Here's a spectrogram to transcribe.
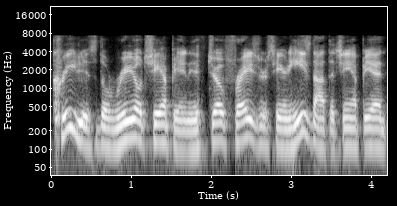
Creed is the real champion. If Joe Frazier's here and he's not the champion,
